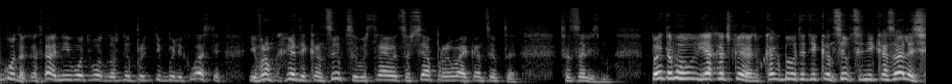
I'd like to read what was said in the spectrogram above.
года, когда они вот-вот должны прийти были к власти, и в рамках этой концепции выстраивается вся правовая концепция социализма. Поэтому я хочу сказать, как бы вот эти концепции не казались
